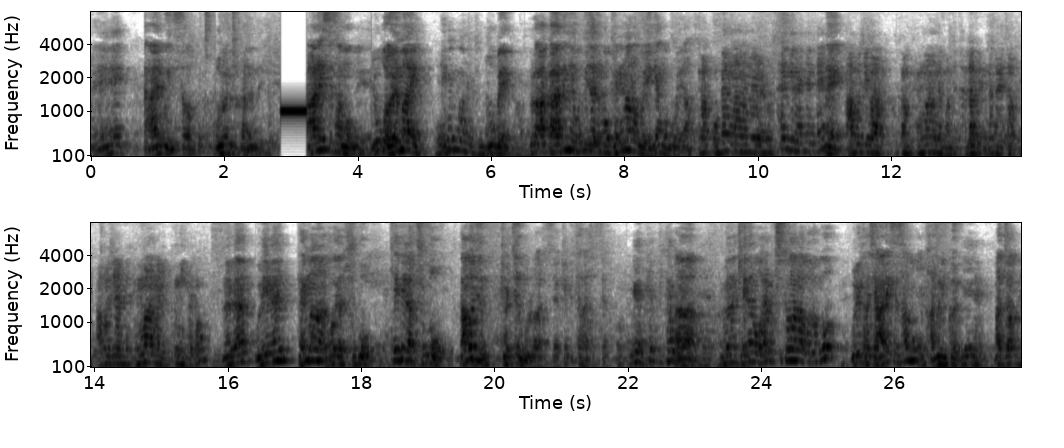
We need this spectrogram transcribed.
네. 알고 있어. 모르는 척 하는데. RS 350. 요거 얼마에? 500만 원 준다. 500. 그리고 아까 아드님 오기 전에 뭐 100만 원 뭐 얘기한 건 뭐예요? 제가 500만 원을 팔기로 했는데 네. 아버지가 그럼 100만 원을 먼저 달라고 했나? 그래서 아버지한테 100만 원만 입금이 되고 그러면 우리는 100만 원 거기다 주고 캐딜락 주고 나머지는 결제는 뭘로 하셨어요? 캐피탈 하셨어요? 예, 캐피탈. 아 예. 그러면 걔네하고 할부 취소하라고 그러고 우리는 다시 RX 350 받으면 끝 예. 맞죠?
